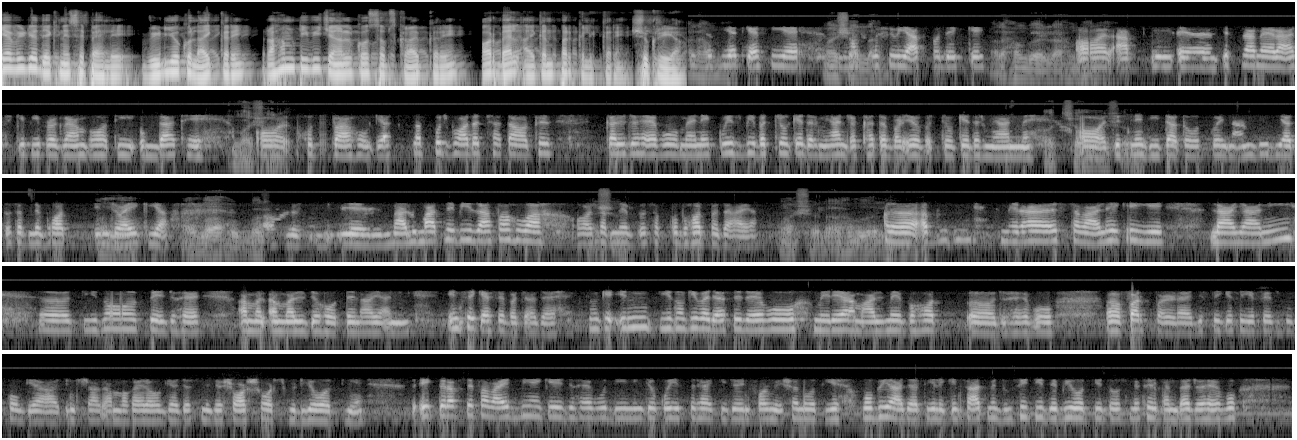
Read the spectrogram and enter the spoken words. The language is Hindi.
बकिया वीडियो देखने से पहले वीडियो को लाइक करें राहम टीवी चैनल को सब्सक्राइब करें और बेल आइकन पर क्लिक करें। शुक्रिया। तबीयत कैसी है? बहुत खुशी हुई आपको देख के। और आपकी इस इसरा महराज के भी प्रोग्राम बहुत ही उम्दा थे और खुतबा हो गया। सब कुछ बहुत अच्छा था और फिर कल जो है वो मैंने क्विज भी बच्चों के दरमियान रखा था बड़े और बच्चों के दरमियान में। अच्छा, और अच्छा। जिसने जीता तो उसको इनाम भी दिया तो सबने बहुत इंजॉय किया। और ये मालूम में भी इजाफा हुआ और सबने सबको बहुत मज़ा आया। अभी अब मेरा सवाल है कि ये लायानी चीज़ों से जो है अमल अमल जो होते हैं लायानी, इनसे कैसे बचा जाए? क्योंकि इन चीज़ों की वजह से जो है वो मेरे अमाल में बहुत जो है वो फ़र्क पड़ रहा है। जिस तरीके से ये फेसबुक हो गया इंस्टाग्राम वगैरह हो गया, जिसमें जो शॉर्ट शॉर्ट्स वीडियो होती हैं। तो एक तरफ़ से फ़वाद भी हैं कि जो है वो दीनी जो कोई इस तरह की जो इन्फॉर्मेशन होती है, वो भी आ जाती है, लेकिन साथ में दूसरी चीज़ें भी होती हैं तो उसमें फिर बंदा जो है वो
